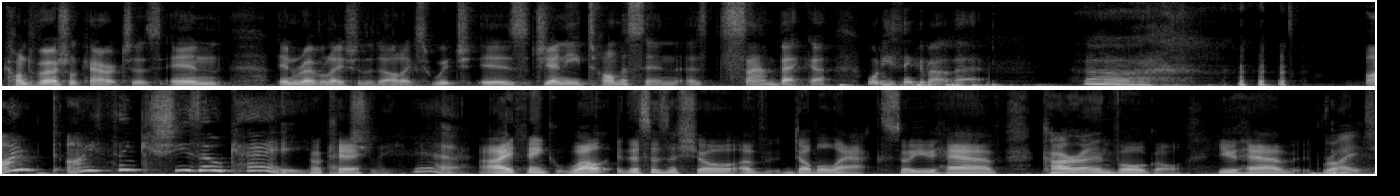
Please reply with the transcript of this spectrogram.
controversial characters in in Revelation of the Daleks, which is Jenny Tomasin as Sam Becker. What do you think about that? I'm I think she's okay. Okay. Actually. Yeah. I think, well, this is a show of double acts. So you have Kara and Vogel, you have Right.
